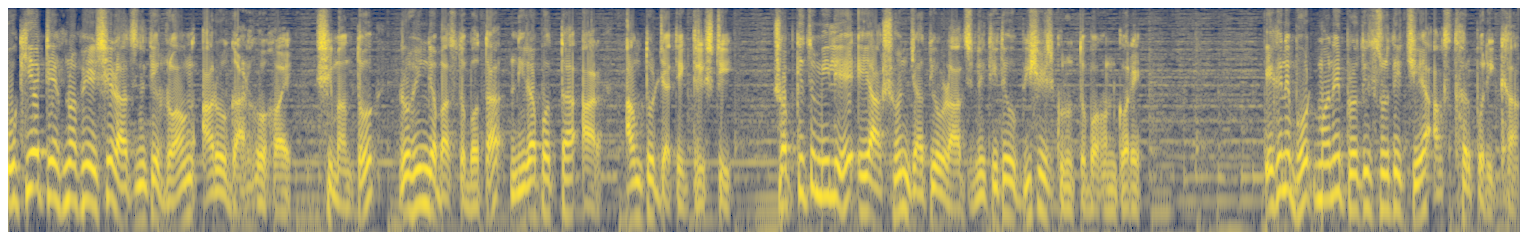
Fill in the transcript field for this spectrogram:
উকিয়া টেকনাফে এসে রাজনীতির রং আরও গাঢ় হয়। সীমান্ত, রোহিঙ্গা বাস্তবতা, নিরাপত্তা আর আন্তর্জাতিক দৃষ্টি। সবকিছু মিলিয়ে এই আসন জাতীয় রাজনীতিতেও বিশেষ গুরুত্ব বহন করে। এখানে ভোট মানে প্রতিশ্রুতির চেয়ে আস্থার পরীক্ষা।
